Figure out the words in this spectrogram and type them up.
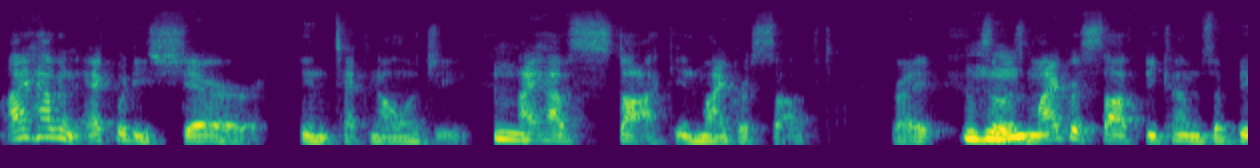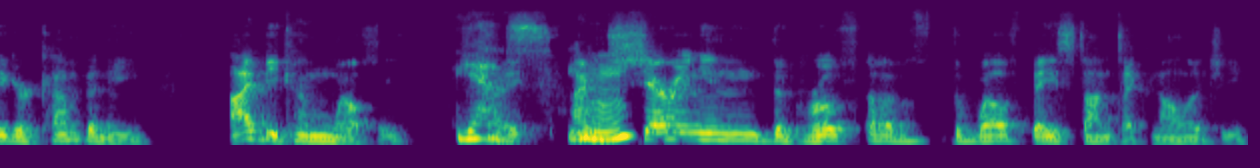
I have an equity share in technology. Mm. I have stock in Microsoft right? Mm-hmm. So as Microsoft becomes a bigger company, I become wealthy. Yes. Right? Mm-hmm. I'm sharing in the growth of the wealth based on technology.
